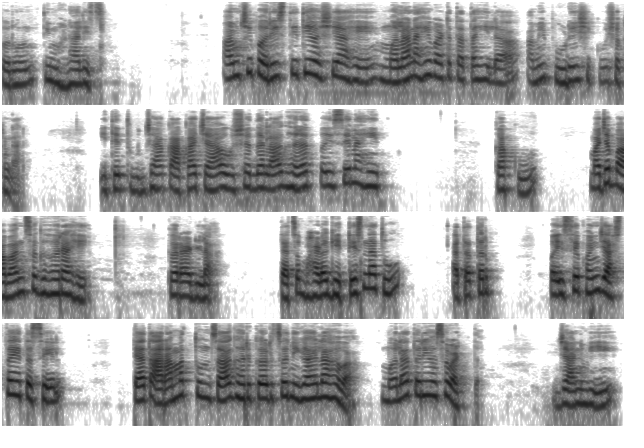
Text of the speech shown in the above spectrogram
करून ती म्हणालीच आमची परिस्थिती अशी आहे मला नाही वाटत आता हिला आम्ही पुढे शिकवू शकणार. इथे तुझ्या काकाच्या औषधाला घरात पैसे नाहीत. काकू माझ्या बाबांचं घर आहे. कराडला. त्याचं भाडं घेतेस ना तू? आता तर पैसे पण जास्त येत असेल. त्यात आरामात तुमचा घरखर्च निघायला हवा. मला तरी असं वाटतं. जान्हवी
